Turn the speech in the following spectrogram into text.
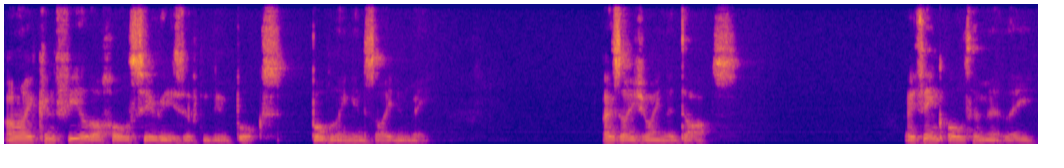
And I can feel a whole series of new books bubbling inside in me as I join the dots. I think ultimately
